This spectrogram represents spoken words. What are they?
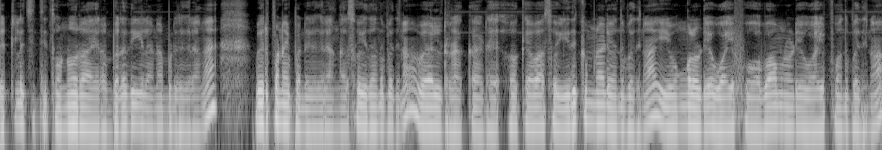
எட்டு லட்சத்தி தொண்ணூறாயிரம் பிரதிகள் என்ன பண்ணியிருக்கிறாங்க விற்பனை பண்ணியிருக்கிறாங்க ஸோ இது வந்து பார்த்திங்கன்னா வேர்ல்டு ரெக்கார்டு ஓகேவா ஸோ இதுக்கு முன்னாடி வந்து பார்த்திங்கன்னா இவங்களுடைய ஒய்ஃப் ஒபாமனுடைய ஒய்ஃப் வந்து பார்த்திங்கன்னா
